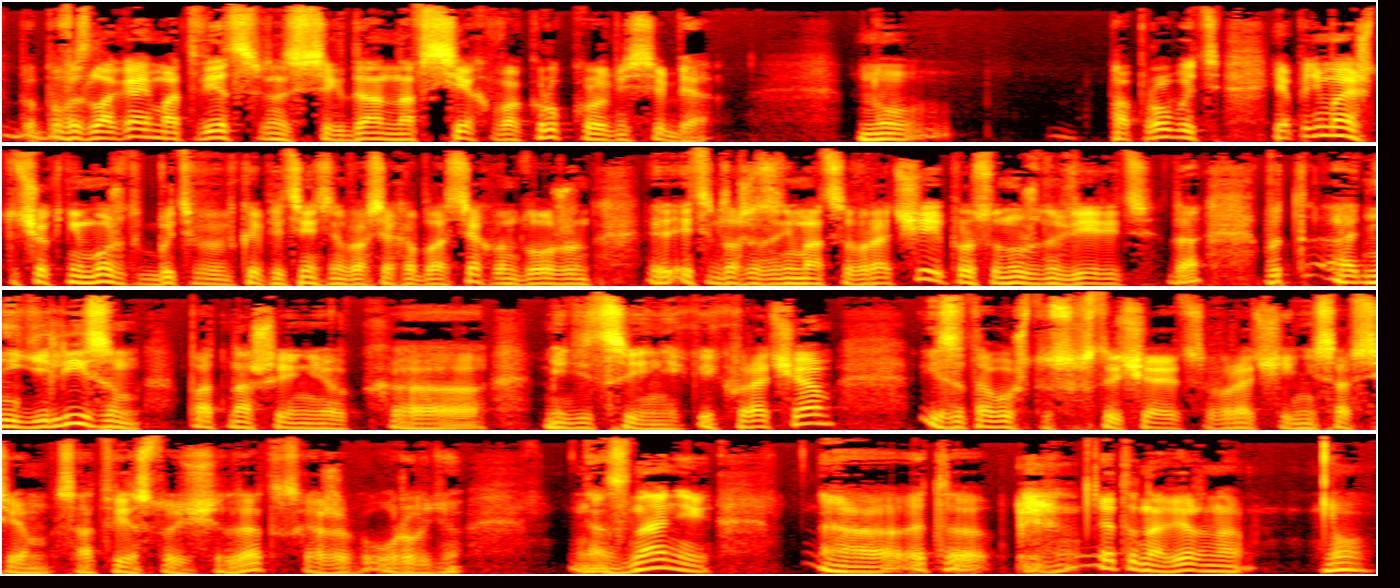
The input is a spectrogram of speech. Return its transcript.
возлагаем ответственность всегда на всех вокруг, кроме себя. Ну, попробовать. Я понимаю, что человек не может быть компетентен во всех областях, он должен, э, этим должны заниматься врачи, и просто нужно верить. Да? Вот а нигилизм по отношению к э, медицине и к врачам из-за того, что встречаются врачи не совсем соответствующие, да, скажем, уровню знаний, это, это наверное, ну,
